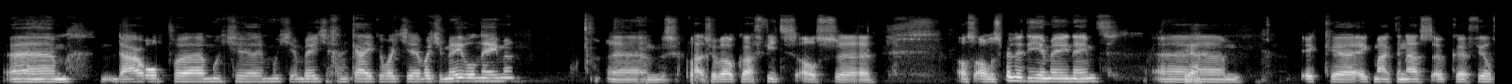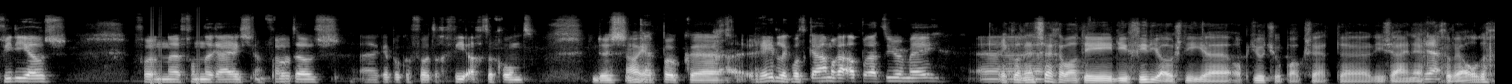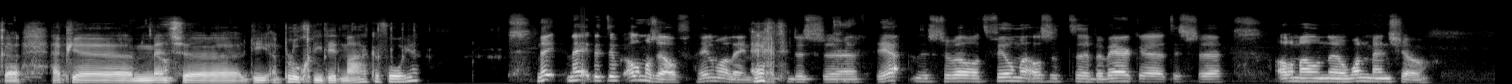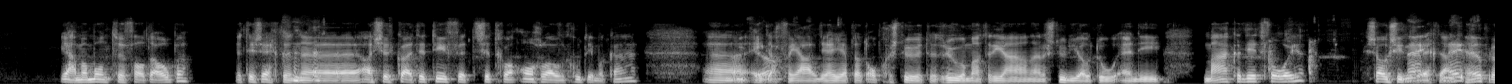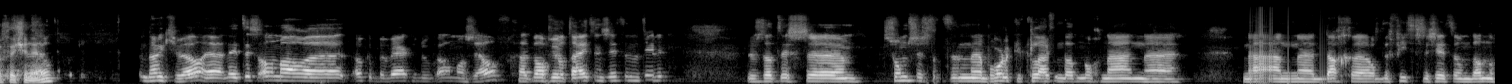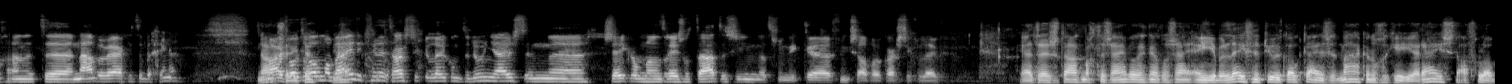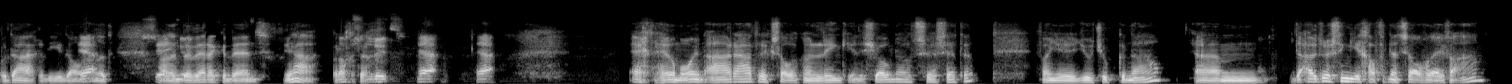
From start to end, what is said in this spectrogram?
Um, daarop uh, moet, je, moet je een beetje gaan kijken wat je, wat je mee wil nemen. Um, dus qua, zowel qua fiets als, uh, als alle spullen die je meeneemt. Ja. ik, uh, ik maak daarnaast ook veel video's van, van de reis en foto's. ik heb ook een fotografie-achtergrond. Dus oh, ik ja. heb ook redelijk wat camera-apparatuur mee. Uh, ik wil net zeggen, want die, die video's die je op YouTube ook zet, uh, die zijn echt geweldig. Heb je mensen, die, een ploeg die dit maken voor je? Nee, nee, dit doe ik allemaal zelf. Helemaal alleen. Echt? Dus ja, dus zowel het filmen als het bewerken. Het is allemaal een one-man show. Ja, mijn mond valt open. Het is echt een, als je het kwalitatief, het zit gewoon ongelooflijk goed in elkaar. Uh, ik dacht van ja, je hebt dat opgestuurd, het ruwe materiaal, naar de studio toe en die maken dit voor je. Zo ziet het nee, er echt uit, heel professioneel. Dankjewel. Ja, nee, het is allemaal, ook het bewerken doe ik allemaal zelf. Er gaat wel veel tijd in zitten natuurlijk. Dus dat is, uh, soms is het een behoorlijke kluif om dat nog na een, na een dag op de fiets te zitten, om dan nog aan het nabewerken te beginnen. Nou, maar het hoort er allemaal bij. Ja. Ik vind het hartstikke leuk om te doen, juist. En uh, zeker om dan het resultaat te zien, dat vind ik, uh, vind ik zelf ook hartstikke leuk. Ja, het resultaat mag er zijn, wat ik net al zei. En je beleeft natuurlijk ook tijdens het maken nog een keer je reis, de afgelopen dagen die je dan ja, aan, het, aan het bewerken bent. Ja, prachtig. Absoluut, ja. ja. Echt heel mooi, een aanrader. Ik zal ook een link in de show notes uh, zetten van je YouTube-kanaal. Um, de uitrusting, je gaf het net zelf al even aan.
